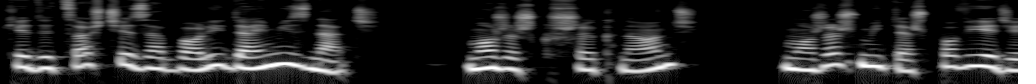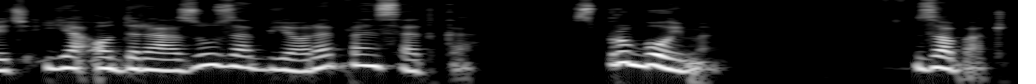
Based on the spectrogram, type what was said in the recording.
kiedy coś cię zaboli, daj mi znać. Możesz krzyknąć, możesz mi też powiedzieć, ja od razu zabiorę pensetkę. Spróbujmy. Zobacz,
